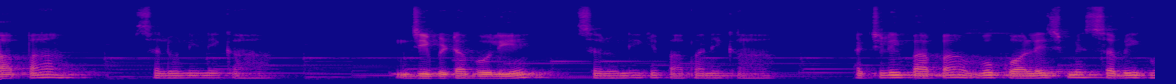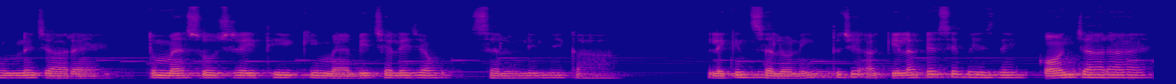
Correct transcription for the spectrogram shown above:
पापा, सलोनी ने कहा। जी बेटा, बोलिए। सलोनी के पापा ने कहा। एक्चुअली पापा, वो कॉलेज में सभी घूमने जा रहे हैं तो मैं सोच रही थी कि मैं भी चले जाऊँ, सलोनी ने कहा। लेकिन सलोनी, तुझे अकेला कैसे भेज दें? कौन जा रहा है?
